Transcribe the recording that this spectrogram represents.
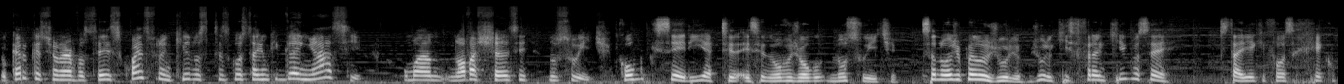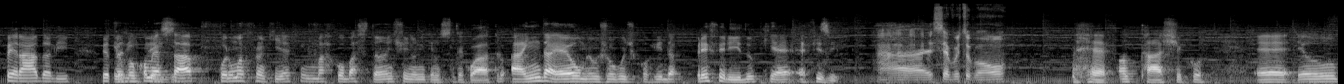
eu quero questionar vocês quais franquias vocês gostariam que ganhasse uma nova chance no Switch. Como que seria esse, novo jogo no Switch? Começando hoje pelo Júlio. Júlio, que franquia você gostaria que fosse recuperada ali pela Eu vou Nintendo? começar por uma franquia que me marcou bastante no Nintendo 64. Ainda é o meu jogo de corrida preferido, que é F-Zero. Ah, esse é muito bom. É fantástico. É, eu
